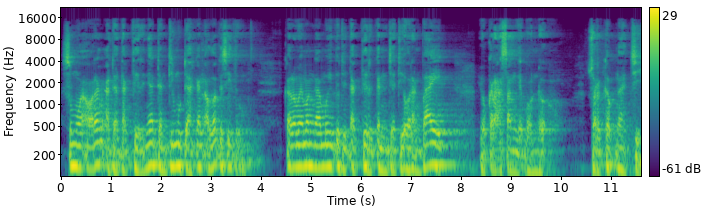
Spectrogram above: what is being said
Semua orang ada takdirnya dan dimudahkan Allah ke situ. Kalau memang kamu itu ditakdirkan jadi orang baik, yo kerasan ke pondok, sergap ngaji.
